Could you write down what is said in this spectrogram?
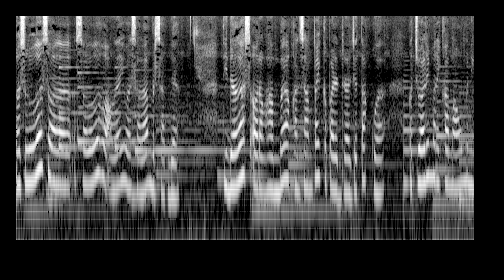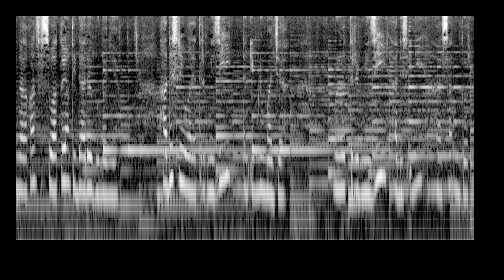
Rasulullah Shallallahu Alaihi Wasallam bersabda, tidaklah seorang hamba akan sampai kepada derajat takwa kecuali mereka mau meninggalkan sesuatu yang tidak ada gunanya. Hadis riwayat Tirmizi dan Ibnu Majah. Menurut Tirmizi, hadis ini Hasan Gorib.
